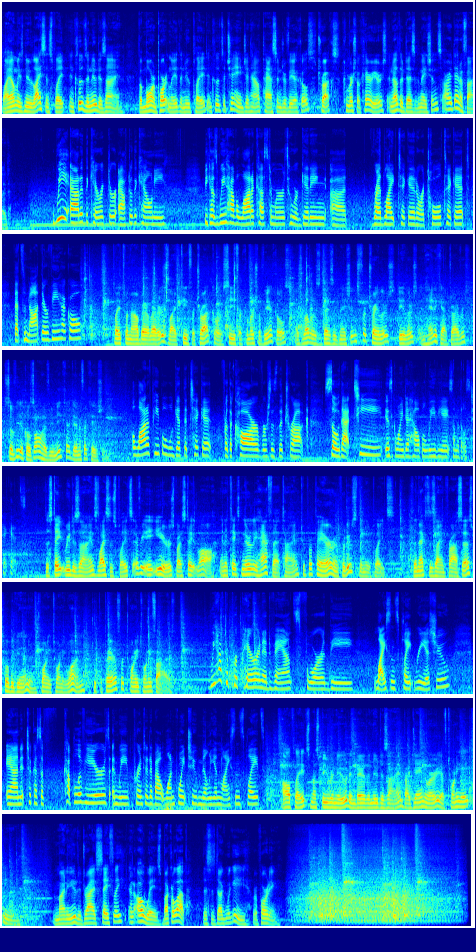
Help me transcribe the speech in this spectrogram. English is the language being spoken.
Wyoming's new license plate includes a new design, but more importantly, the new plate includes a change in how passenger vehicles, trucks, commercial carriers, and other designations are identified. We added the character after the county because we have a lot of customers who are getting a red light ticket or a toll ticket that's not their vehicle. Plates will now bear letters like T for truck or C for commercial vehicles, as well as designations for trailers, dealers, and handicap drivers, so vehicles all have unique identification. A lot of people will get the ticket for the car versus the truck, so that T is going to help alleviate some of those tickets. The state redesigns license plates every eight years by state law, and it takes nearly half that time to prepare and produce the new plates. The next design process will begin in 2021 to prepare for 2025. We have to prepare in advance for the license plate reissue, and it took us a couple of years and we printed about 1.2 million license plates. All plates must be renewed and bear the new design by January of 2018 reminding you to drive safely and always buckle up. This is Doug McGee reporting.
